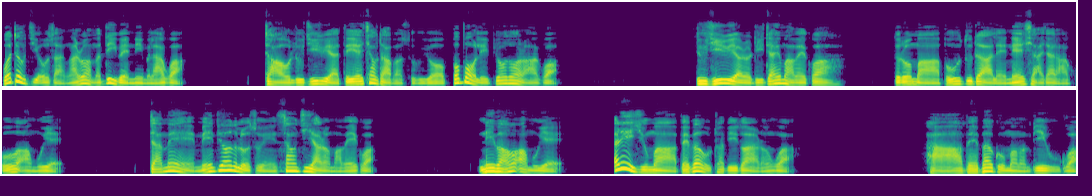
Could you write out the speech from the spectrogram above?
ဝတ်တုတ်ကြီးဥစ္စာငါတို့ကမသိပဲနေမလားကွာဒါကိုလူကြီးတွေကတရေချောက်တာပါဆိုပြီးတော့ပေါ့ပေါ့လေးပြောသွားတာကွာလူကြီးတွေကတော့ဒီတိုင်းပါပဲကွာသူတို့မှဘုသူတ္တလည်းနဲရှာကြတာကိုအောင်မှုရဲ့ဒါမဲ့မင်းပြောသလိုဆိုရင်စောင့်ကြည့်ရတော့မှာပဲကွာနေပါအောင်အောင်မှုရဲ့အဲ့ဒီယူမဘယ်ဘက်ကိုထွက်ပြေးသွားတာတော့ကွာဟာဘယ်ဘက်ကိုမှမပြေးဘူးကွာ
